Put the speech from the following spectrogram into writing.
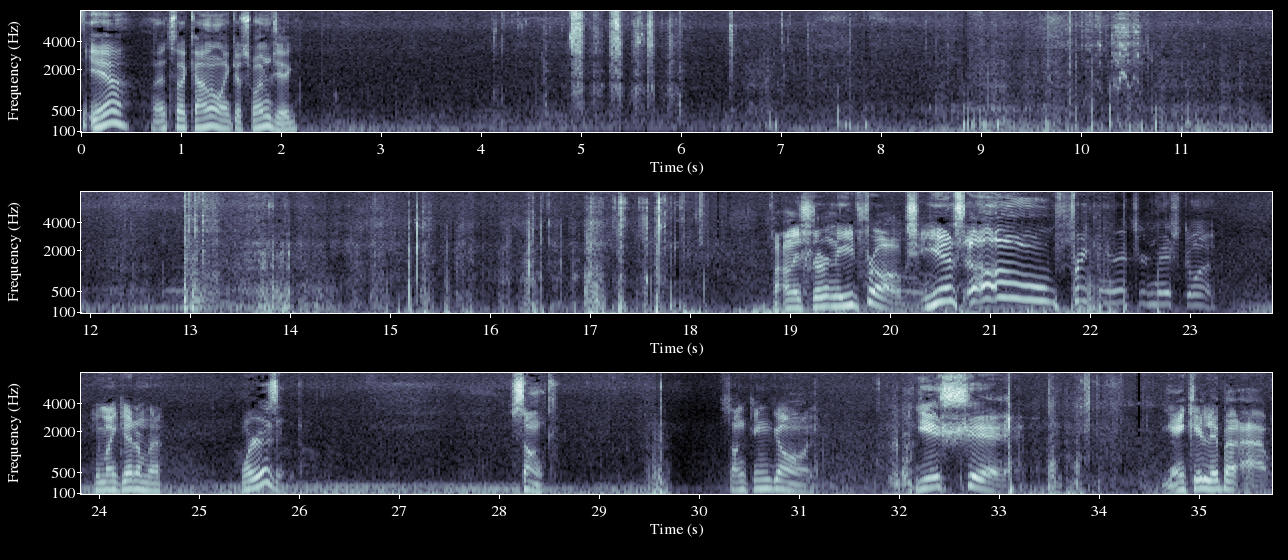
Yeah, that's kind of like a swim jig. Finally starting to eat frogs. Yes. Oh, freaking Richard missed one. He might get him now. Where is it? Sunk. Sunk and gone. Yes, sir. Yankee Lipper out.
